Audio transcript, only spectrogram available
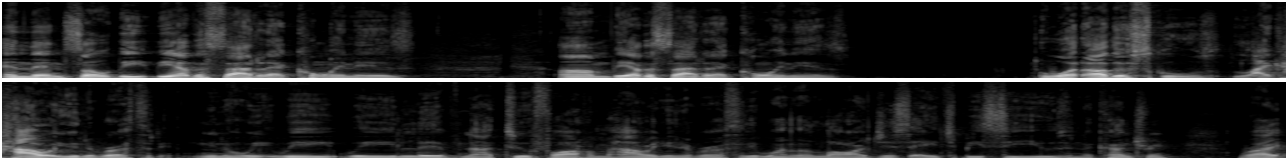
And then so the the other side of that coin is, um, the other side of that coin is what other schools like Howard University. You know, we we we live not too far from Howard University, one of the largest HBCUs in the country, right?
